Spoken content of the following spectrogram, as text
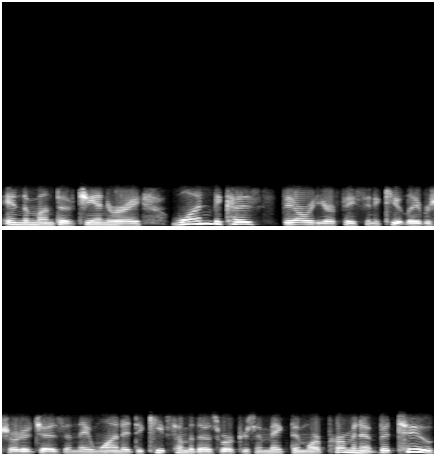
in the month of January. One, because they already are facing acute labor shortages and they wanted to keep some of those workers and make them more permanent. But two,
